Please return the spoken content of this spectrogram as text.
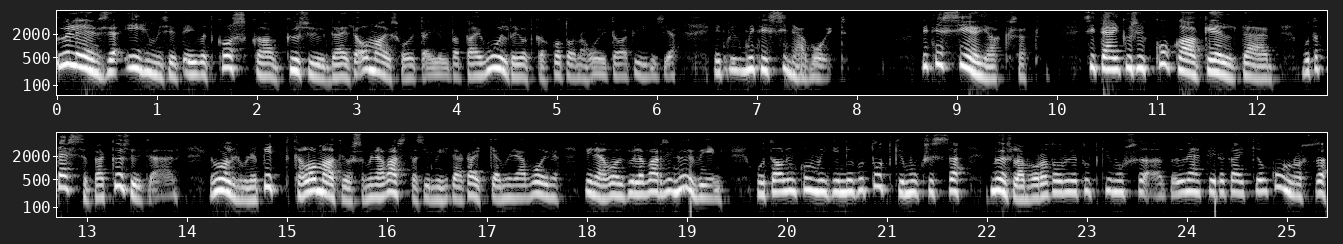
yleensä ihmiset eivät koskaan kysy näiltä omaishoitajilta tai muilta, jotka kotona hoitavat ihmisiä, että miten sinä voit Miten sinä jaksat? Sitä ei kysy kukaan keltään, mutta tässäpä kysytään. Ja minulla oli semmoinen pitkä lomake, jossa minä vastasin, mitä kaikkea minä voin. Minä voin kyllä varsin hyvin, mutta olin kumminkin niin kuin tutkimuksessa, myös laboratoriotutkimuksessa, nähtiin, että kaikki on kunnossa.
